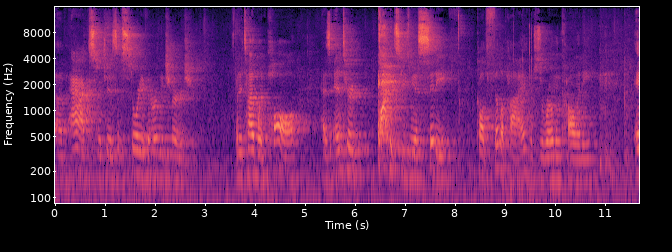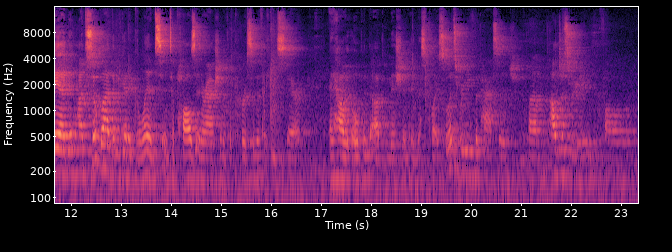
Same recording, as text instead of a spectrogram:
of Acts, which is a story of the early church, at a time when Paul has entered, excuse me, a city called Philippi, which is a Roman colony. And I'm so glad that we get a glimpse into Paul's interaction with a person of peace there and how it opened up mission in this place. So let's read the passage. Um, I'll just read it. You can follow along.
